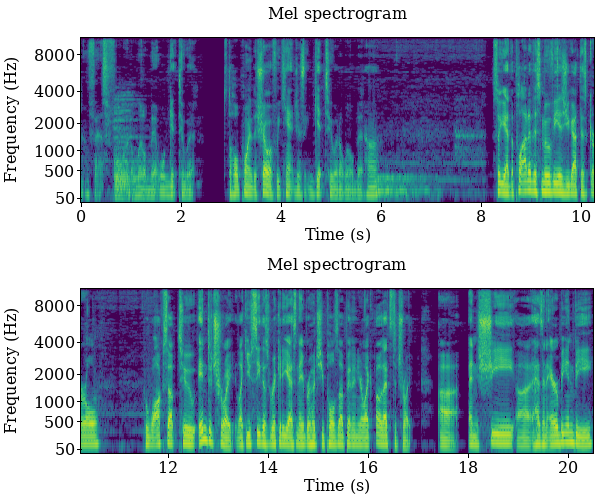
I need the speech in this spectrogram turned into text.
I'll fast forward a little bit. We'll get to it. It's the whole point of the show if we can't just get to it a little bit, huh? So yeah, the plot of this movie is you got this girl who walks up to in Detroit, like you see this rickety ass neighborhood she pulls up in, and you're like, oh, that's Detroit. Uh, and she uh, has an Airbnb,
